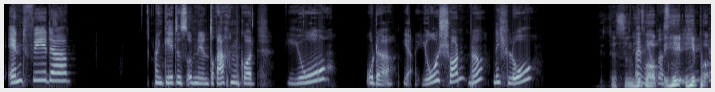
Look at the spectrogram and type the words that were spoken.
Entweder dann geht es um den Drachengott Jo oder ja, Jo schon, ne? Nicht Lo. Das ist ein Hip-Hop, Hip-Hop,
